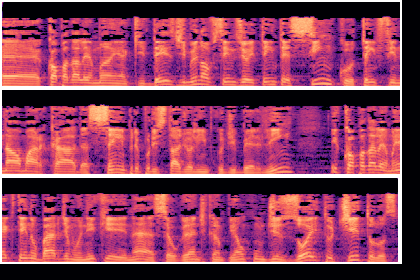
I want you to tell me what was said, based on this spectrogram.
É, Copa da Alemanha que desde 1985 tem final marcada sempre por Estádio Olímpico de Berlim. E Copa da Alemanha que tem no Bayern de Munique, né, seu grande campeão com 18 títulos.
